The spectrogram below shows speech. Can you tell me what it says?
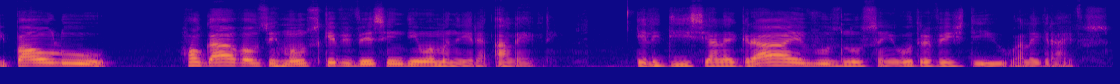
e Paulo rogava aos irmãos que vivessem de uma maneira alegre. Ele disse: Alegrai-vos no Senhor. Outra vez digo: Alegrai-vos.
